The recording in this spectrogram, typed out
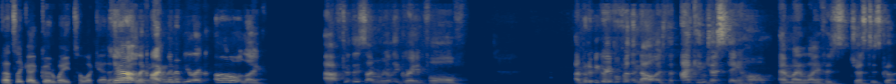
That's like a good way to look at it. yeah actually. like i'm gonna be like oh like after this i'm really grateful i'm gonna be grateful for the knowledge that i can just stay home and my life is just as good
